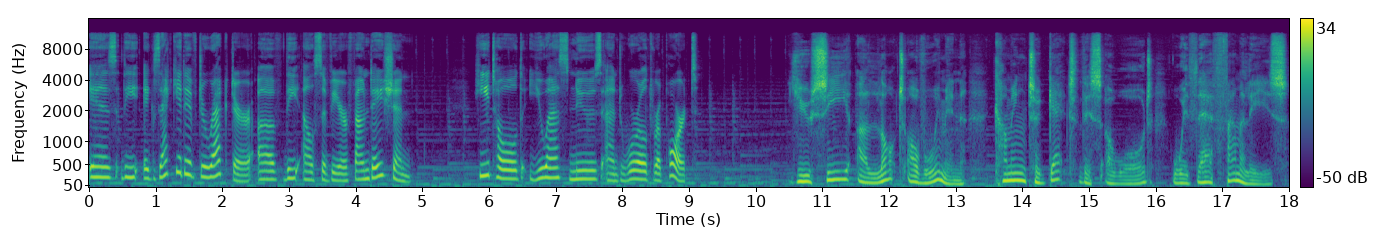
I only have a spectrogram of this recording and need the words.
is the executive director of the Elsevier Foundation. He told U.S. News and World Report You see a lot of women coming to get this award with their families.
